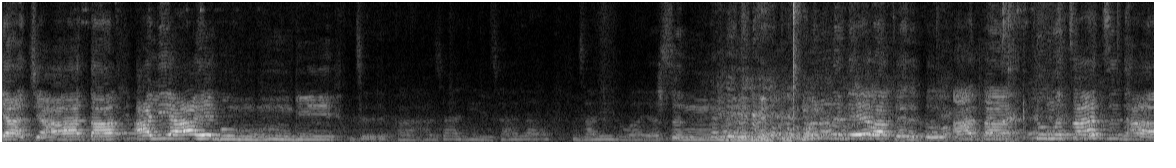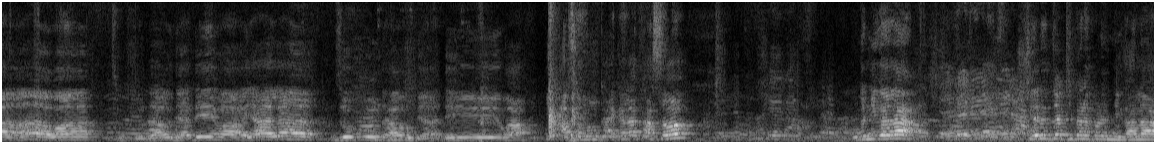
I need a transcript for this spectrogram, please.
याच्या आता आली आहे गुंगी. जर झाला जाईल वाया म्हणून देवा करतो आता तुमचाच धावा. झोपून राहू द्या देवा याला झोपून राहू द्या देवा. असं म्हणून काय केला कास कुठं निघाला? शरीरच्या ठिकाणाकडे निघाला.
